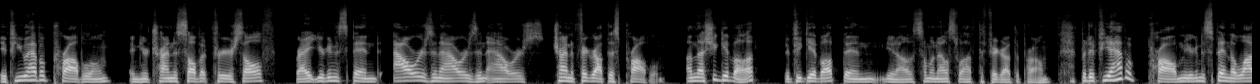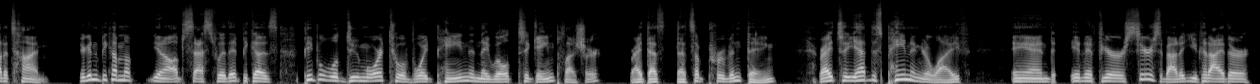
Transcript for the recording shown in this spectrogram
if you have a problem and you're trying to solve it for yourself, right? You're going to spend hours and hours and hours trying to figure out this problem, unless you give up if you give up, then you know someone else will have to figure out the problem. But if you have a problem, you're going to spend a lot of time. You're going to become you know obsessed with it because people will do more to avoid pain than they will to gain pleasure. Right? That's that's a proven thing. Right? So you have this pain in your life, and and if you're serious about it, you could either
